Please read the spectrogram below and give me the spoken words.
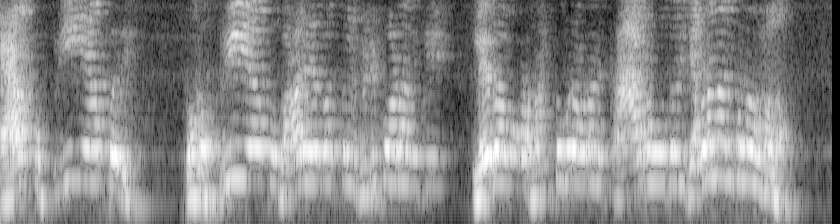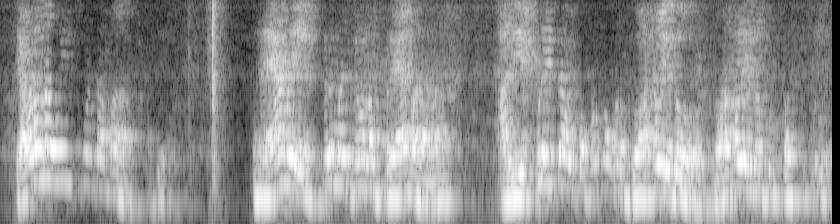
యాప్ ఫ్రీ యాప్ అది. ఒక ఫ్రీ యాప్ భార్య భర్తలు విడిపోవడానికి లేదా ఒక హంతకుడు అవడానికి కారణం అవుతుంది ఎవడన్నా అనుకున్నామా మనం? ఎవడన్నా ఊహించుకుంటామా? అదే. ప్రేమ ఇద్దరి మధ్య ఉన్న ప్రేమ అది ఎప్పుడైతే ఒకరికొకరు దొరకలేదో దొరకలేనప్పుడు తట్టుకోలేదు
